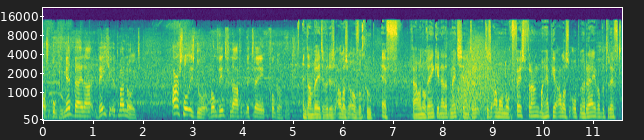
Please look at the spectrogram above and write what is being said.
als compliment bijna, weet je het maar nooit. Arsenal is door, want wint vanavond met 2 van Dortmund. En dan weten we dus alles over groep F. Gaan we nog één keer naar het matchcenter. Het is allemaal nog vers, Frank, maar heb je alles op een rij wat betreft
